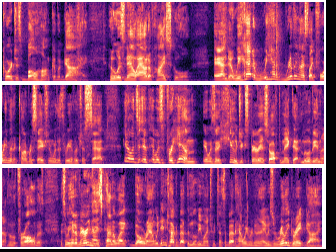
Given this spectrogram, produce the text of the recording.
gorgeous bohunk of a guy who was now out of high school. And uh, we had a we had a really nice like 40 minute conversation where the three of us just sat. You know, it's, it, it was for him. It was a huge experience off to make that movie, and for all of us. And so we had a very nice kind of like go around. We didn't talk about the movie much. We just about how we were doing that. He was a really great guy,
